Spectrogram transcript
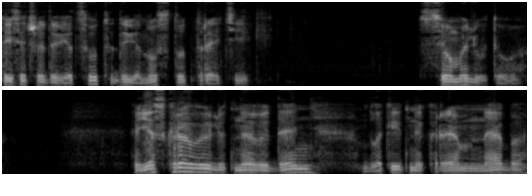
1993 7 лютого. Яскравий лютневий день, блакитний крем неба,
